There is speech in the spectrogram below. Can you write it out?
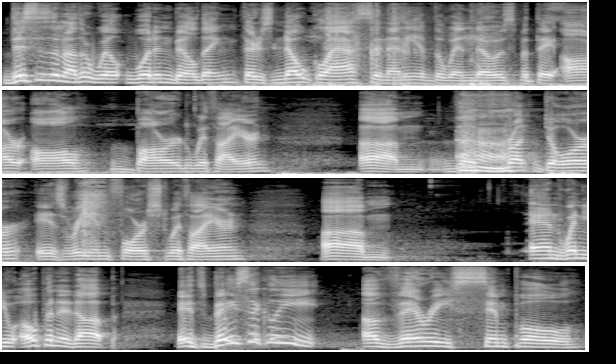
this is another wooden building. There's no glass in any of the windows, but they are all barred with iron. Um, the front door is reinforced with iron, um, and when you open it up, it's basically a very simple,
